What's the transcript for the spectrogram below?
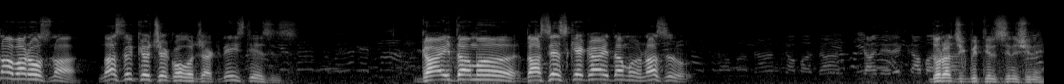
olsun var olsun. Nasıl köçek olacak? Ne istiyorsunuz? Gayda mı? Daseske gayda mı? Nasıl? Dur azıcık bitirsin işini.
